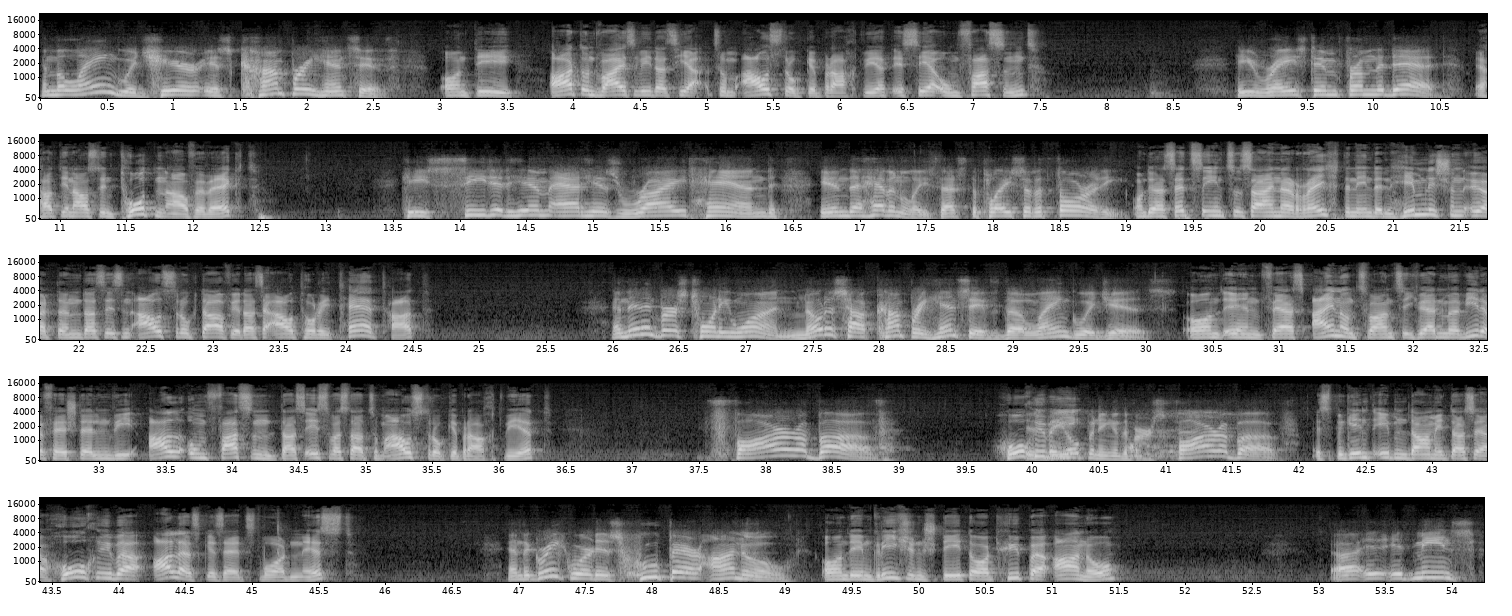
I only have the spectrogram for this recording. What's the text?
And the language here is comprehensive. Und die Art und Weise, wie das hier zum Ausdruck gebracht wird, ist sehr umfassend. He raised him from the dead. Er hat ihn aus den Toten auferweckt. He seated him at his right hand in the heavenlies. That's the place of authority. Und er setzte ihn zu seiner Rechten in den himmlischen Örtern. Das ist ein Ausdruck dafür, dass er Autorität hat. And then in verse 21, notice how comprehensive the language is. Und in Vers 21 werden wir wieder feststellen, wie allumfassend das ist, was da zum Ausdruck gebracht wird. Far above Hoch is über the opening of the verse. Far above. es beginnt eben damit, dass er hoch über alles gesetzt worden ist. And the Greek word is huper ano. Und im Griechen steht dort Hyperano. Uh, it, it means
